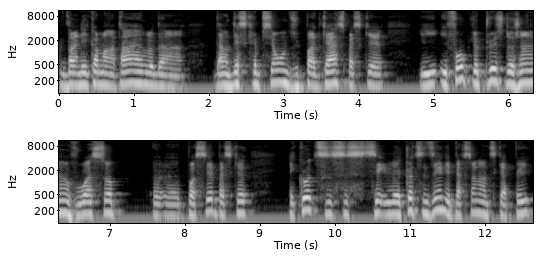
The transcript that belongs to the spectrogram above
dans les commentaires, dans, dans la description du podcast parce que il, faut que le plus de gens voient ça euh, possible parce que, écoute, c'est le quotidien des personnes handicapées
